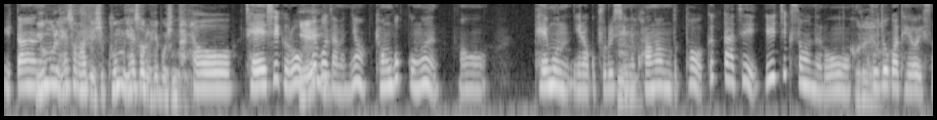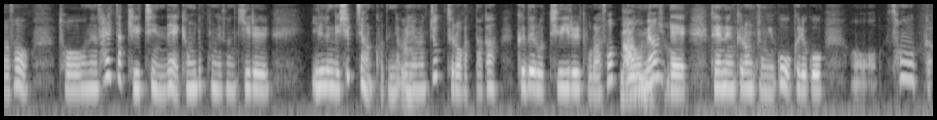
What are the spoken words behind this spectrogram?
일단 유물 해설하듯이 궁 해설을 해 보신다면 어, 제 식으로 예, 해보자면요. 경복궁은 어, 대문이라고 부를 수 음. 있는 광화문부터 끝까지 일직선으로 그래요. 구조가 되어 있어서 저는 살짝 길치인데 경복궁에선 길을 잃는 게 쉽지 않거든요. 음. 왜냐하면 쭉 들어갔다가 그대로 뒤를 돌아서 나오면. 네 되는 그런 궁이고 그리고 어, 성 그러니까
